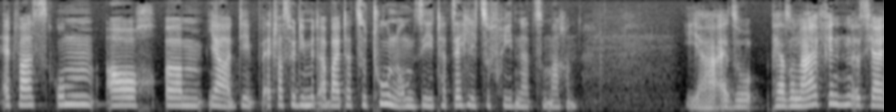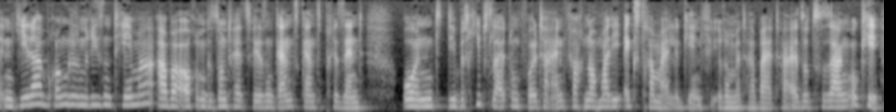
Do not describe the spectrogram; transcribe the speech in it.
etwas, um auch ähm, ja, die, etwas für die Mitarbeiter zu tun, um sie tatsächlich zufriedener zu machen? Ja, also Personal finden ist ja in jeder Branche ein Riesenthema, aber auch im Gesundheitswesen ganz, ganz präsent. Und die Betriebsleitung wollte einfach nochmal die Extrameile gehen für ihre Mitarbeiter. Also zu sagen, okay,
